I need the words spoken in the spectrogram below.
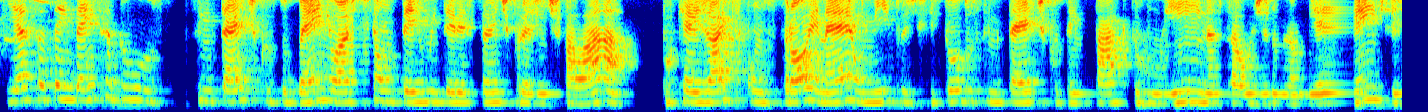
e essa tendência dos sintéticos do bem, eu acho que é um termo interessante para a gente falar, porque aí já desconstrói né, o mito de que todo sintético tem impacto ruim na saúde do meio ambiente,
